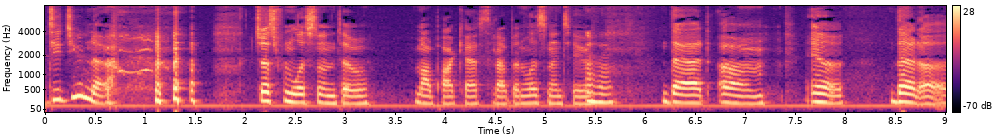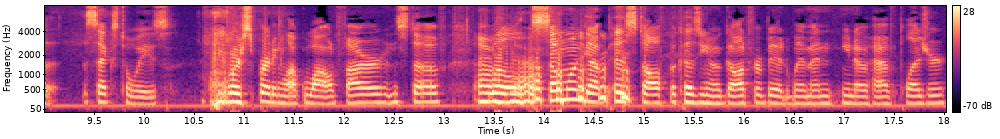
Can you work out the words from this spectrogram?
Did you know, just from listening to my podcast that I've been listening to, Uh-huh. that um, uh, that uh, sex toys were spreading like wildfire and stuff. Oh, well, no. someone got pissed off because you know, God forbid, women you know have pleasure,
